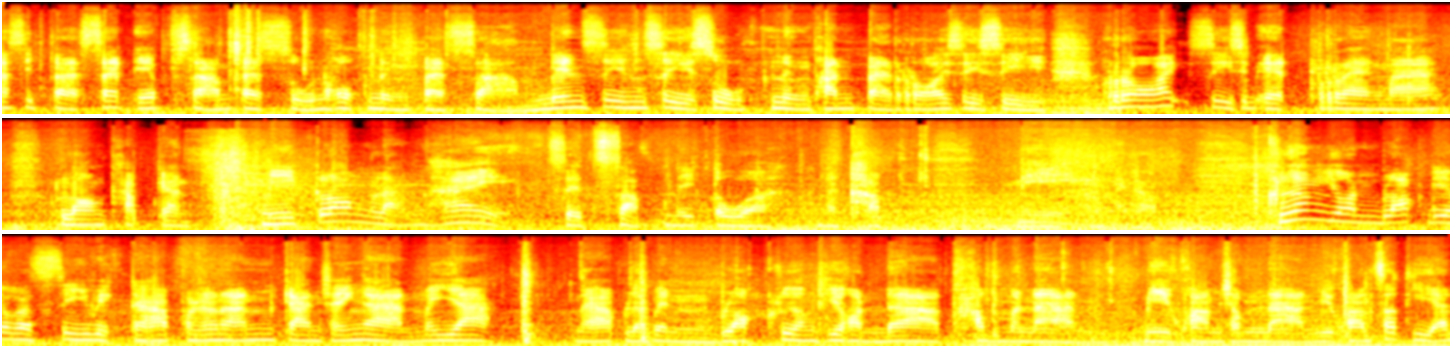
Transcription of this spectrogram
R18ZF 3806183 เบนซิน 4 สูบ 1,800 ซีซี 141 แรงม้า ลองขับกัน มีกล้องหลังให้เสร็จสับในตัวนะครับ นี่นะครับ เครื่องยนต์บล็อกเดียวกับ Civic นะครับ เพราะฉะนั้นการใช้งานไม่ยาก นะครับและเป็นบล็อกเครื่องที่ Honda ทำมานาน มีความชำนาญ มีความเสถียร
